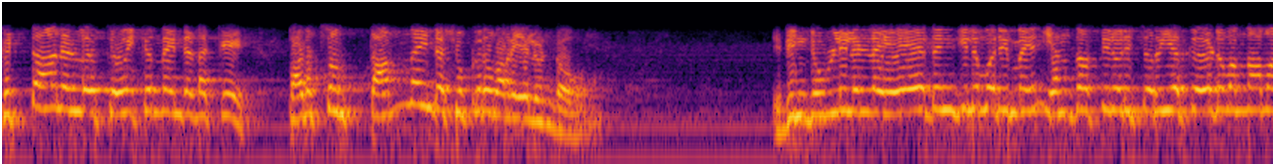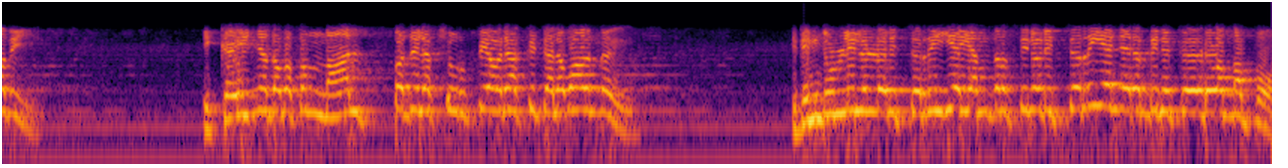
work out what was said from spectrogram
കിട്ടാനുള്ളത് ചോദിക്കുന്നതിന്റെ ഇടയ്ക്ക് പടച്ചം തന്നതിന്റെ ശുക്ർ പറയലുണ്ടോ? ഇതിന്റെ ഉള്ളിലുള്ള ഏതെങ്കിലും ഒരു യന്ത്രത്തിനൊരു ചെറിയ കേട് വന്നാ മതി. ഇക്കഴിഞ്ഞ ദിവസം നാൽപ്പത് ലക്ഷം റുപ്യ ഒരാൾക്ക് ചെലവാകുന്നു. ഇതിന്റെ ഉള്ളിലുള്ള ഒരു ചെറിയ യന്ത്രത്തിന് ഒരു ചെറിയ ഞരമ്പിന് കേട് വന്നപ്പോ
